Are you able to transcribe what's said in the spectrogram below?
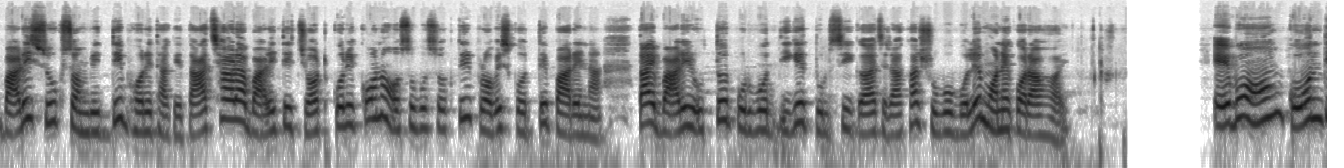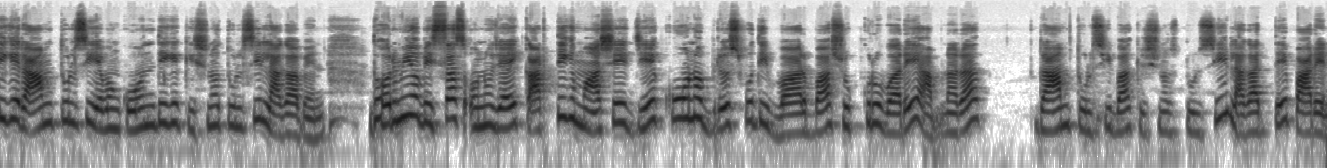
বাড়ির সুখ সমৃদ্ধি ভরে থাকে। তাছাড়া বাড়িতে চট করে কোনো অশুভ শক্তির প্রবেশ করতে পারে না। তাই বাড়ির উত্তর পূর্ব দিকে তুলসী গাছ রাখা শুভ বলে মনে করা হয়। এবং কোন দিকে রাম তুলসী এবং কোন দিকে কৃষ্ণ তুলসী লাগাবেন? ধর্মীয় বিশ্বাস অনুযায়ী কার্তিক মাসে যে কোনো বৃহস্পতিবার বা শুক্রবারে আপনারা রাম তুলসী বা কৃষ্ণ তুলসী লাগাতে পারেন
